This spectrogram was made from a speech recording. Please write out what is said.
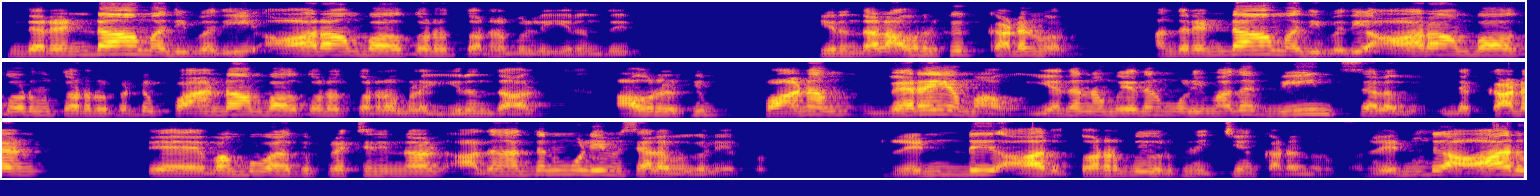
இந்த ரெண்டாம் அதிபதி ஆறாம் பாவத்தோட தொடர்பில் இருந்து இருந்தால் அவருக்கு கடன் வரும். அந்த ரெண்டாம் அதிபதி ஆறாம் பாவத்தோடும் தொடர்பு பெற்று பன்னெண்டாம் பாவத்தோட தொடர்புல இருந்தால் அவர்களுக்கு பணம் விரயமாகும். எதன் எதன் மூலியமாக தான் வீண் செலவு. இந்த கடன் வம்பு வழக்கு பிரச்சனைனால் அதன் அதன் மூலியம் செலவுகள் ஏற்படும். ரெண்டு ஆறு தொடர்பு இவருக்கு நிச்சயம் கடன் இருக்கும். ரெண்டு ஆறு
